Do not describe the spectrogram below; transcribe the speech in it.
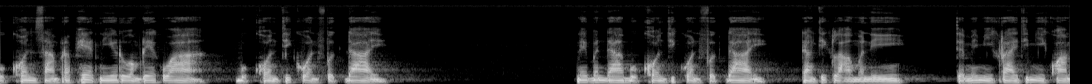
บุคคลสามประเภทนี้รวมเรียกว่า บุคคลที่ควรฝึกได้ ในบรรดาบุคคลที่ควรฝึกได้ ดังที่กล่าวมานี้ จะไม่มีใครที่มีความ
